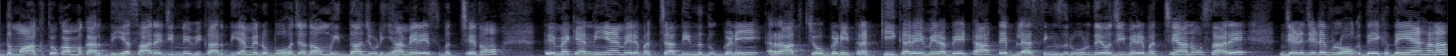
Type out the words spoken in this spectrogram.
ਦਿਮਾਗ ਤੋਂ ਕੰਮ ਕਰਦੀ ਆ, ਸਾਰੇ ਜਿੰਨੇ ਵੀ ਕਰਦੀ ਆ, ਮੈਨੂੰ ਬਹੁਤ ਜ਼ਿਆਦਾ ਉਮੀਦਾਂ ਜੁੜੀਆਂ ਮੇਰੇ ਇਸ ਬੱਚੇ ਤੋਂ। ਤੇ ਮੈਂ ਕਹਿੰਨੀ ਆ, ਮੇਰੇ ਬੱਚਾ ਦਿਨ ਦੁੱਗਣੀ, ਰਾਤ ਚੋਗਣੀ ਤਰੱਕੀ ਕਰੇ ਮੇਰਾ ਬੇਟਾ, ਤੇ ਬਲੇਸਿੰਗ ਜ਼ਰੂਰ ਦਿਓ ਜੀ ਮੇਰੇ ਬੱਚਿਆਂ ਨੂੰ। ਸਾਰੇ ਜਿਹੜੇ ਜਿਹੜੇ ਵਲੌਗ ਦੇਖਦੇ ਆ, ਹਨਾ,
